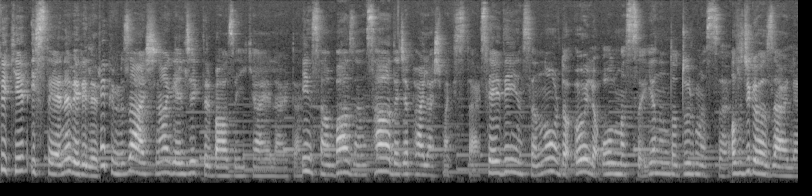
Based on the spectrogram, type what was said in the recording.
Fikir isteyene verilir. Hepimize aşina gelecektir bazı hikayelerden. İnsan bazen sadece paylaşmak ister. Sevdiği insanın orada öyle olması, yanında durması, alıcı gözlerle,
